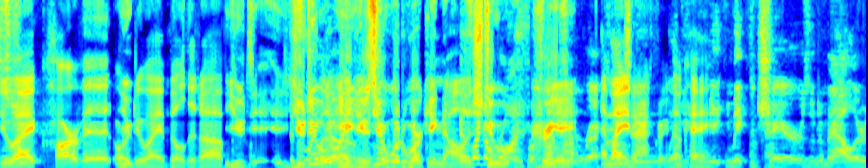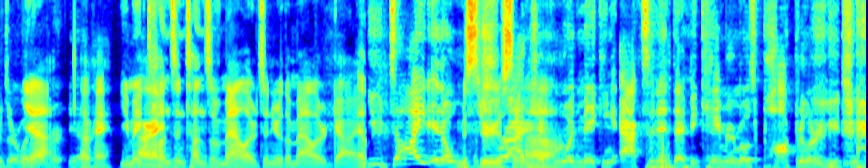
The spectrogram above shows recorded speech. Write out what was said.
do I carve it or do I build it up? You you do like you a- use your woodworking knowledge It's like to Ron from create. Parks and Rec Am I- thing. Exactly. Like Okay. You, make, you make the chairs or the mallards or whatever. Yeah. okay. You make All right. tons and tons of mallards, and you're the mallard guy. You died in a Mysteriously. tragic Ah. wood making accident that became your most popular YouTube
